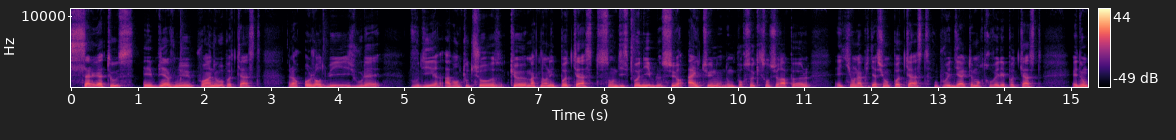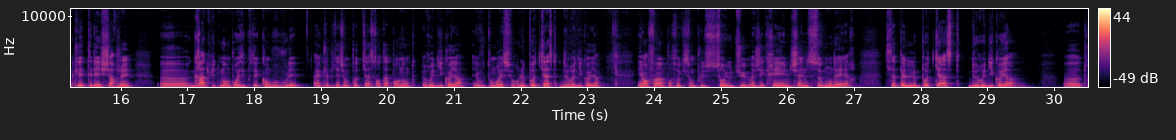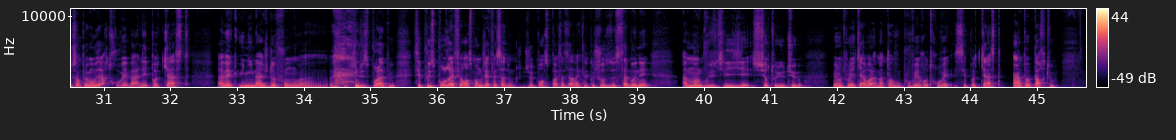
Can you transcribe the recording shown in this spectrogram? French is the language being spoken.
Salut à tous et bienvenue pour un nouveau podcast. Alors aujourd'hui, je voulais vous dire avant toute chose que maintenant les podcasts sont disponibles sur iTunes. Donc pour ceux qui sont sur Apple et qui ont l'application podcast, vous pouvez directement retrouver les podcasts et donc les télécharger euh, gratuitement pour les écouter quand vous voulez avec l'application podcast en tapant donc Rudy Koya et vous tomberez sur le podcast de Rudy Koya. Et enfin, pour ceux qui sont plus sur YouTube, j'ai créé une chaîne secondaire qui s'appelle le podcast de Rudy Koya. Euh, tout simplement, vous allez retrouver bah, les podcasts avec une image de fond, euh, juste pour la pub. C'est plus pour le référencement que j'ai fait ça. Donc je pense pas que ça serve à quelque chose de s'abonner, à moins que vous utilisiez surtout YouTube. Mais dans tous les cas, voilà, maintenant vous pouvez retrouver ces podcasts un peu partout.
